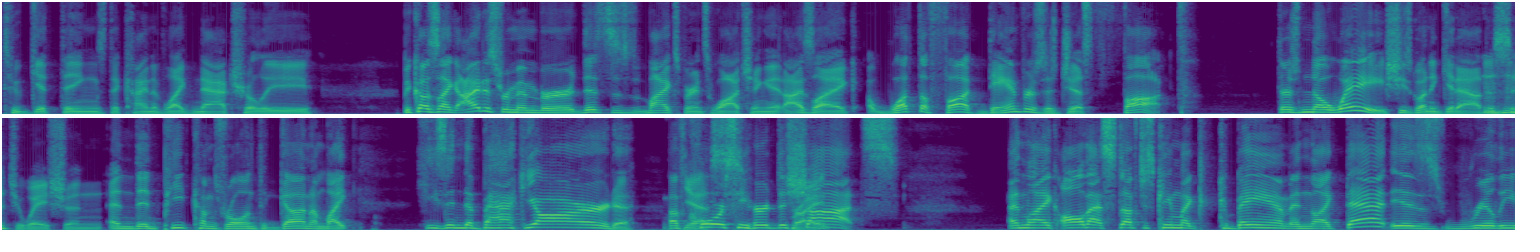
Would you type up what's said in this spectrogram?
to get things to kind of like naturally. Because like I just remember this is my experience watching it. I was like, what the fuck? Danvers is just fucked. There's no way she's going to get out of this Mhm. situation. And then Pete comes rolling to gun. I'm like, he's in the backyard. Of Yes. course he heard the Right. shots and like all that stuff just came like kabam and like that is really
